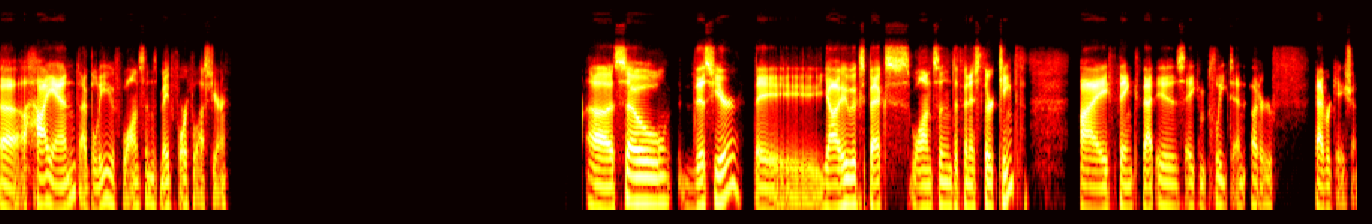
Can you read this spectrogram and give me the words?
uh, high end. I believe Wanson's made fourth last year. Uh, so this year, they Yahoo expects Wanson to finish 13th. I think that is a complete and utter fabrication.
